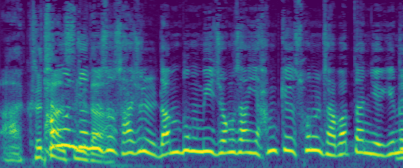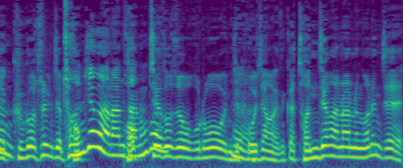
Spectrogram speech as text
아, 그렇지 않습니다. 판문점에서 사실 남북미 정상이 함께 손을 잡았다는 얘기는 그것을 이제 전쟁 안 한다는 법, 제도적으로 이제 네. 보장하 그러니까 전쟁 안 하는 거는 이제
